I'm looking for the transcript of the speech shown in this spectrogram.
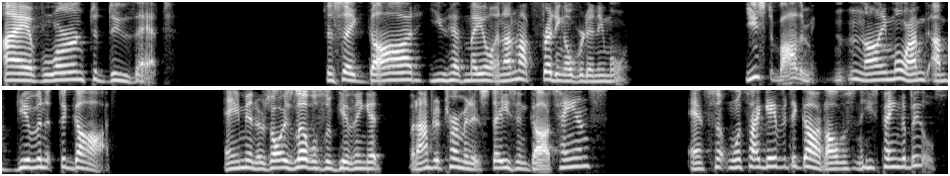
I have learned to do that. To say, God, you have mail, and I'm not fretting over it anymore. It used to bother me. Not anymore. I'm, I'm giving it to God. Amen. There's always levels of giving it, but I'm determined it stays in God's hands. And so once I gave it to God, all of a sudden He's paying the bills.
